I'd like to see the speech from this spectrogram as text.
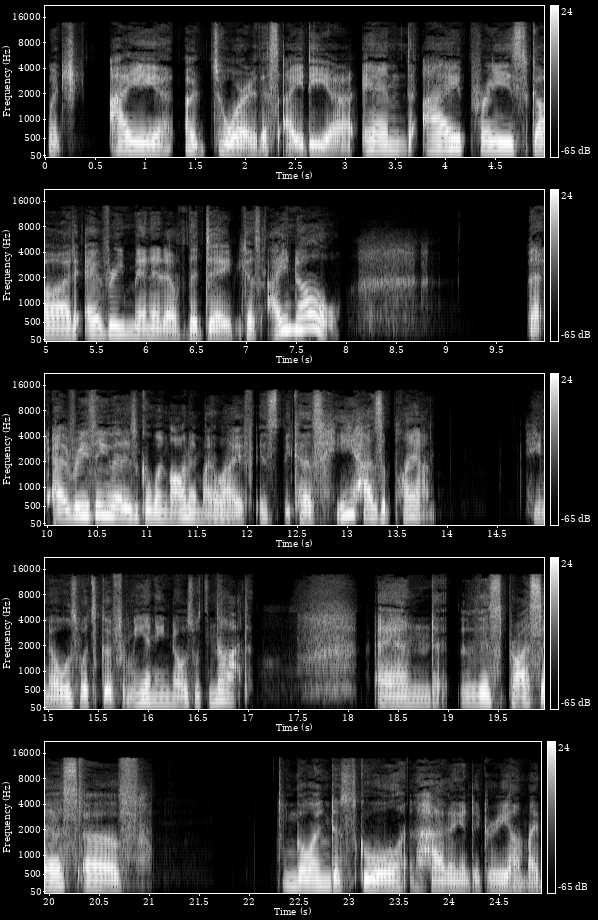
which I adore this idea. And I praise God every minute of the day because I know that everything that is going on in my life is because He has a plan. He knows what's good for me and He knows what's not. And this process of going to school and having a degree on my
